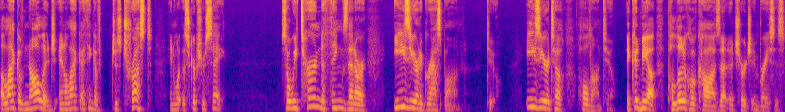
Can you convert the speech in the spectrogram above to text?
a lack of knowledge, and a lack, I think, of just trust in what the scriptures say. So we turn to things that are easier to grasp on to, easier to hold on to. It could be a political cause that a church embraces.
